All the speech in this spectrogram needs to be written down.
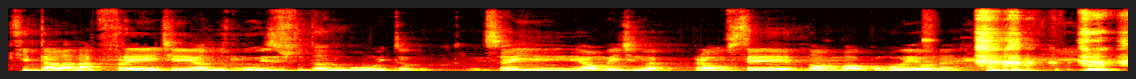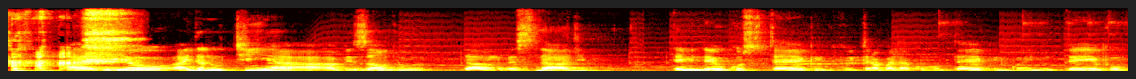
que está lá na frente, anos luz, estudando muito. Isso aí realmente não é para um ser normal como eu, né? aí eu ainda não tinha a visão do, da universidade. Terminei o curso técnico, fui trabalhar como técnico ainda um tempo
